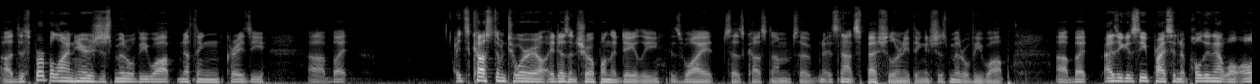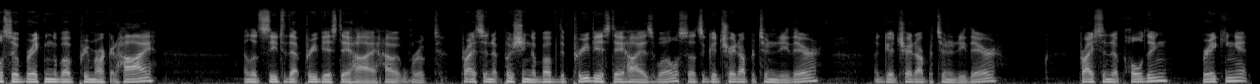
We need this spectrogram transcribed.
Uh, this purple line here is just middle VWAP, nothing crazy, uh, but it's custom to where it doesn't show up on the daily is why it says custom. So it's not special or anything. It's just middle VWAP. Uh, but as you can see, price ended up holding that while also breaking above pre-market high. And let's see to that previous day high, how it worked. Price ended up pushing above the previous day high as well, so that's a good trade opportunity there. A good trade opportunity there. Price ended up holding, breaking it,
